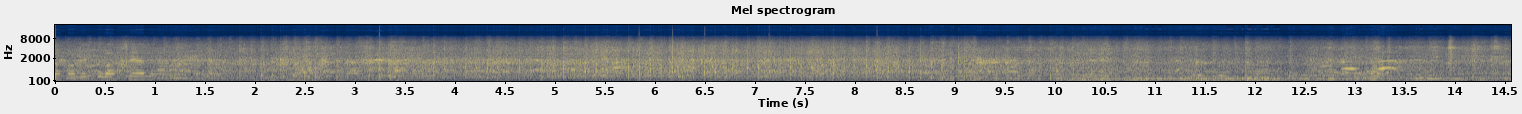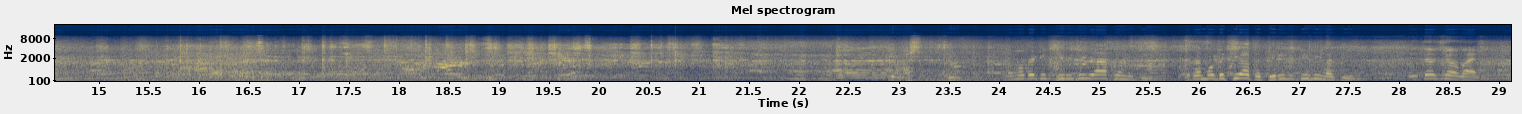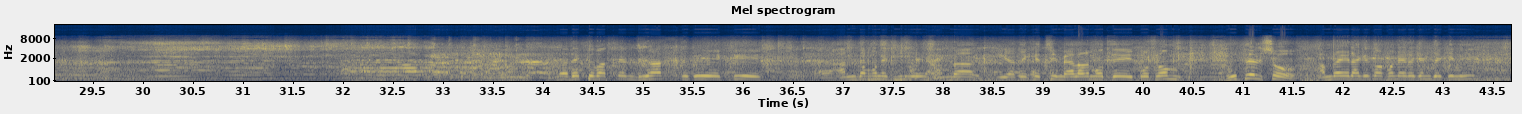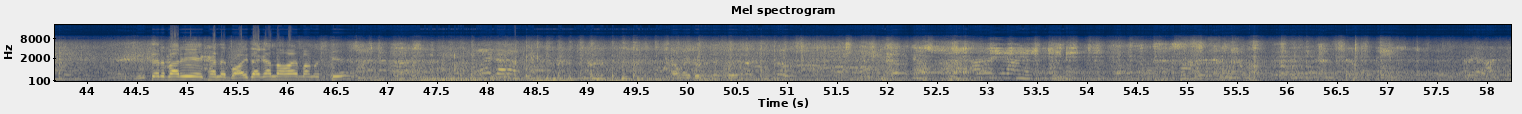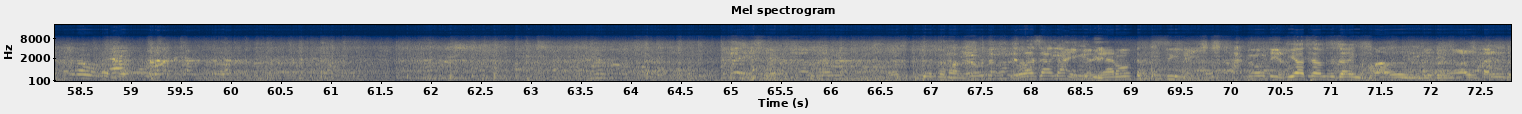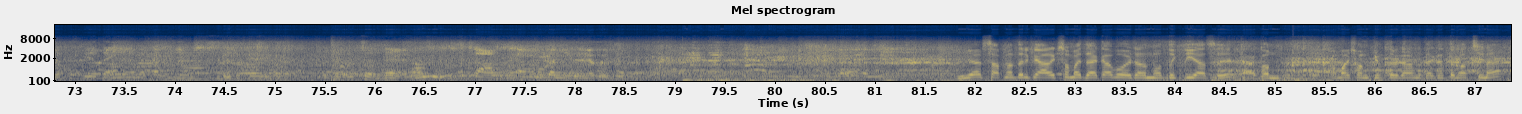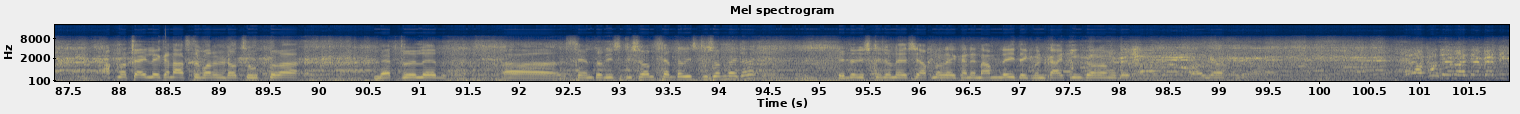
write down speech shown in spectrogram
আপনারা দেখতে পাচ্ছেন এর মধ্যে কি থ্রি টিভি আছে নাকি? এটার মধ্যে কি আছে? থ্রি টিভি নাকি? এটা সবাই। আপনারা দেখতে পাচ্ছেন বিহার থেকে একটি আনকমন একটি, আমরা ইয়া দেখেছি মেলার মধ্যে এই প্রথম ভূতের শো আমরা এর আগে কখনো এরকম দেখিনি। ভূতের বাড়ি এখানে ভয় দেখানো হয় মানুষকে। সবাই আপনাদেরকে আরেক সময় দেখাবো এটার মধ্যে কি আছে। এখন সময় সংক্ষিপ্তের কারণে দেখাতে পারছি না। আপনার চাইলে এখানে আসতে পারেন, এটা হচ্ছে উত্তরা মেট্রো রেলের সেন্টার স্টেশন সেন্টার স্টেশন না এটা? সেন্টার স্টেশনে এসে আপনারা এখানে নামলেই দেখবেন কাইকিং করার মতো। জায়গা আছে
